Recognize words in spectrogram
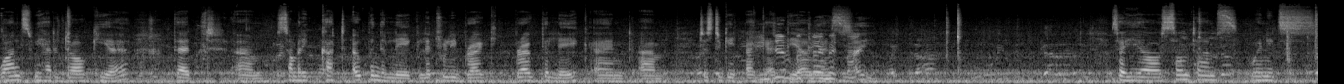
once we had a dog here that um, somebody cut open the leg, literally broke broke the leg, and um, just to get back at the owners. So yeah, sometimes when it's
